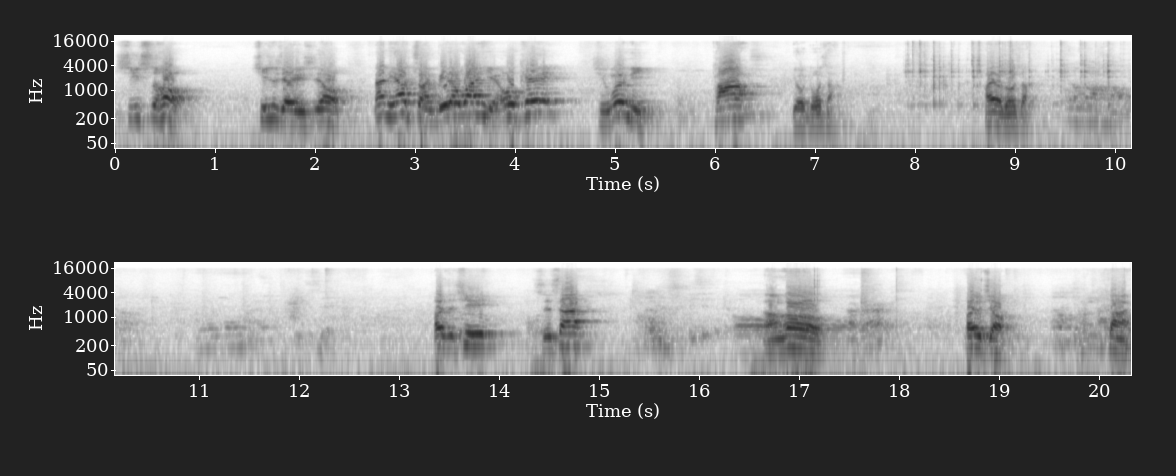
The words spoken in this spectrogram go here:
稀释后，稀释前、稀释后。那你要转别的弯也 OK。请问你，它有多少？还有多少？二十七、十三，然后二十九，上来。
